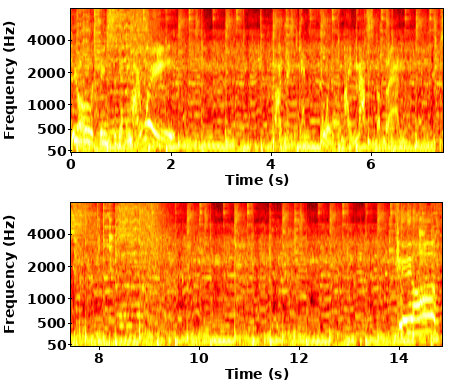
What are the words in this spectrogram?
He always seems to get in my way! I can't foil my master plan! Chaos!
